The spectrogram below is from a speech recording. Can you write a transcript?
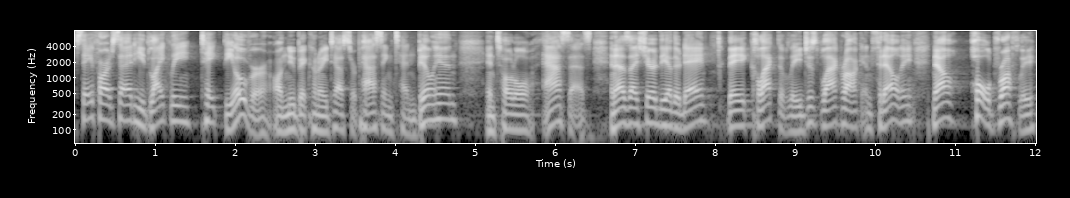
Seyffart said he'd likely take the over on new Bitcoin ETFs surpassing 10 billion in total assets. And as I shared the other day, they collectively, just BlackRock and Fidelity, now hold roughly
